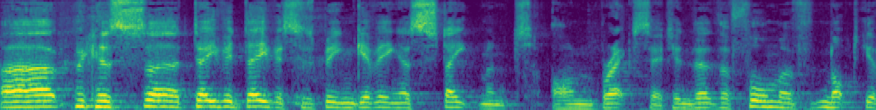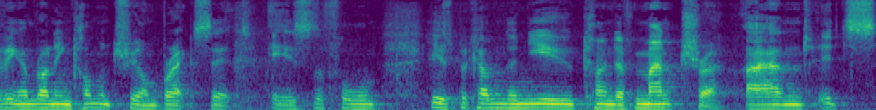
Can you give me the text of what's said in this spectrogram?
uh, because uh, David Davis has been giving a statement on Brexit. In the, the form of not giving a running commentary on Brexit is the form is become the new kind of mantra, and it's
